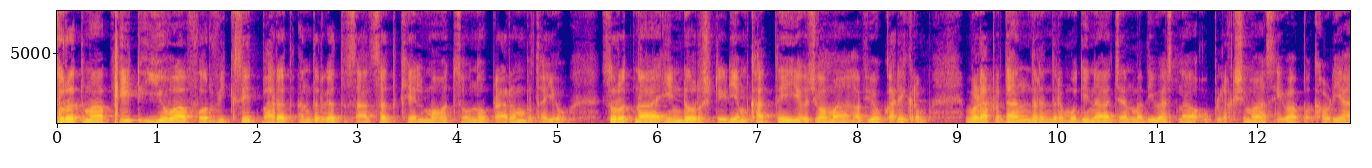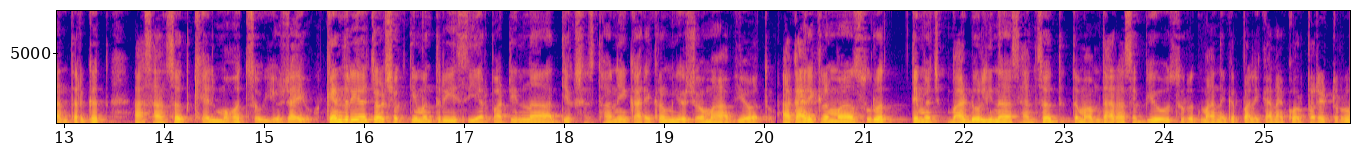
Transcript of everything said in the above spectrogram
સુરતમાં ફિટ યુવા ફોર વિકસિત ભારત અંતર્ગત સાંસદ ખેલ મહોત્સવનો પ્રારંભ થયો. સુરતના ઇન્ડોર સ્ટેડિયમ ખાતે યોજવામાં આવ્યો કાર્યક્રમ. વડાપ્રધાન નરેન્દ્ર મોદીના જન્મદિવસના ઉપલક્ષ્યમાં સેવા પખવાડિયા અંતર્ગત આ સાંસદ ખેલ મહોત્સવ યોજાયો. કેન્દ્રીય જળશક્તિ મંત્રી સી આર પાટીલના અધ્યક્ષસ્થાને કાર્યક્રમ યોજવામાં આવ્યો હતો. આ કાર્યક્રમમાં સુરત તેમજ બારડોલીના સાંસદ, તમામ ધારાસભ્યો, સુરત મહાનગરપાલિકાના કોર્પોરેટરો,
